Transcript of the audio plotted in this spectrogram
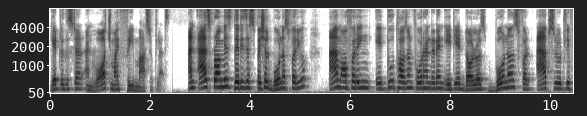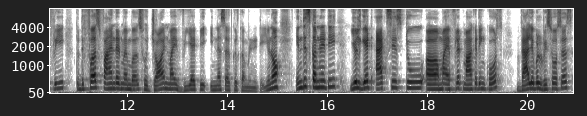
get registered and watch my free masterclass. And as promised, there is a special bonus for you. I'm offering a $2,488 bonus for absolutely free to the first 500 members who join my VIP inner circle community. You know, in this community, you'll get access to uh, my affiliate marketing course, valuable resources,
